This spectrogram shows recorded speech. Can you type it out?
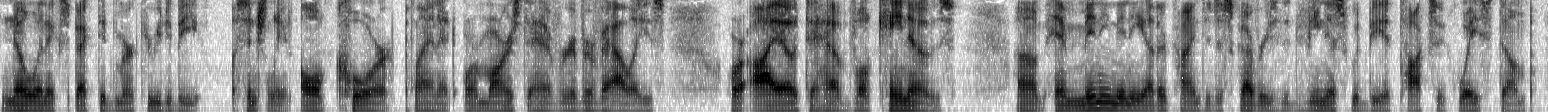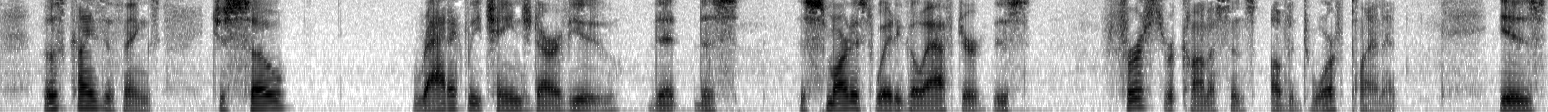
No one expected Mercury to be essentially an all core planet, or Mars to have river valleys, or Io to have volcanoes, um, and many, many other kinds of discoveries that Venus would be a toxic waste dump. Those kinds of things just so radically changed our view that this the smartest way to go after this first reconnaissance of a dwarf planet is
